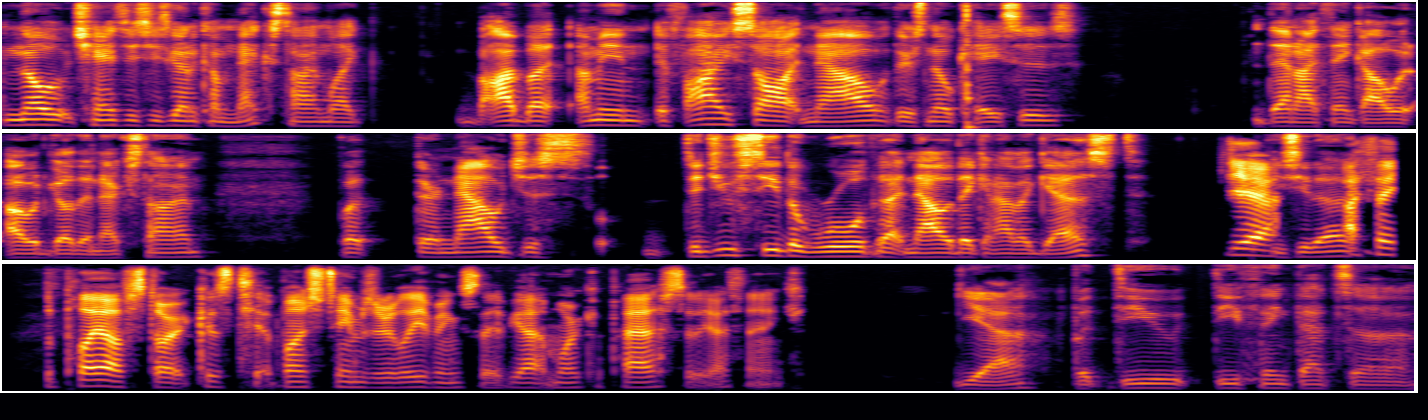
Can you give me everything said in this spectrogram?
No chances he's gonna come next time. Like, I but I mean, if I saw it now, there's no cases. Then I think I would I would go the next time. But they're now just. Did you see the rule that now they can have a guest? yeah, You see that? I think the playoffs start because t- a bunch of teams are leaving, so they've got more capacity. I think. yeah, but do you do you think that's uh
